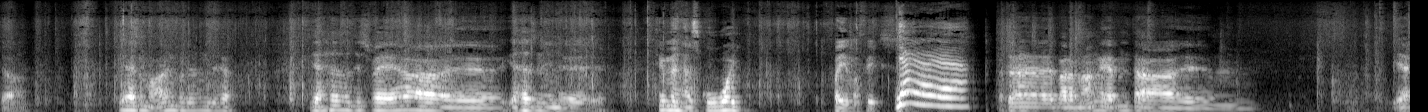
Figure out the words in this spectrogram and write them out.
da. Det er så meget imponerende, det her. Jeg havde desværre... Øh, jeg havde sådan en... Øh, det, man har skruer i fra fix. Ja, ja, ja. Og der var der mange af dem, der... Øh, ja,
